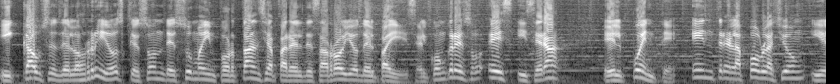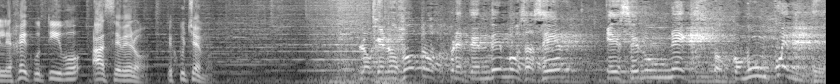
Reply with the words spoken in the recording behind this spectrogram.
y cauces de los ríos que son de suma importancia para el desarrollo del país. El Congreso es y será el puente entre la población y el Ejecutivo, aseveró. Escuchemos. Lo que nosotros pretendemos hacer es ser un nexo, como un puente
